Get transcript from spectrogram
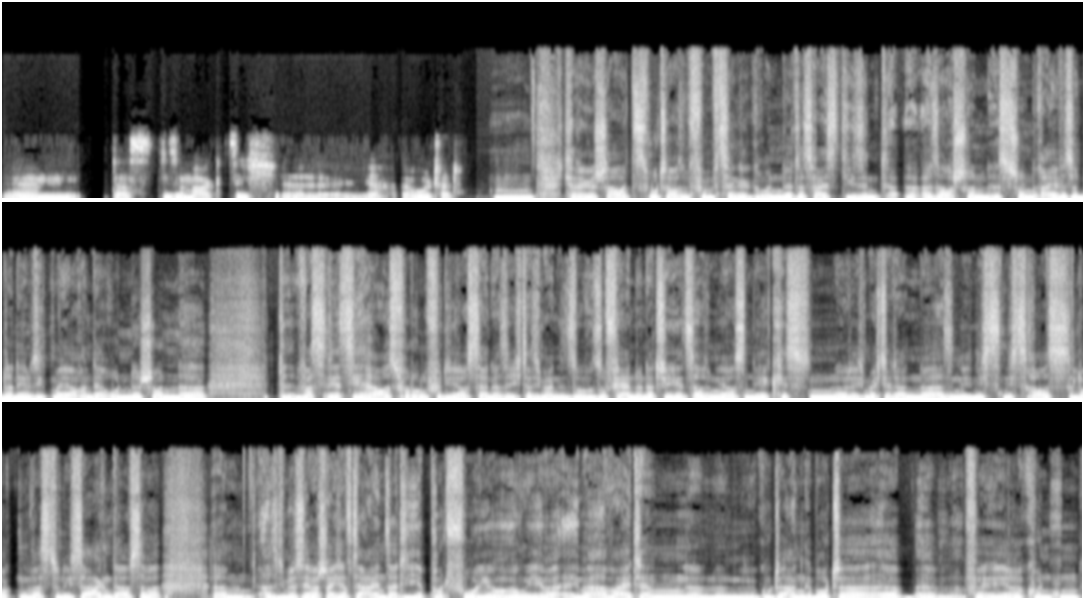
Ähm, dass dieser Markt sich äh, ja, erholt hat. Mhm. Ich hatte geschaut, 2015 gegründet, das heißt, die sind also auch schon, ist schon ein reifes Unternehmen, sieht man ja auch in der Runde schon. Äh, was sind jetzt die Herausforderungen für die aus deiner Sicht? Also ich meine, so, sofern du natürlich jetzt aus, aus Nähkisten oder ich möchte dann, ne, also nichts, nichts rauslocken, was du nicht sagen darfst, aber ähm, also die müssen ja wahrscheinlich auf der einen Seite ihr Portfolio irgendwie immer, immer erweitern, äh, gute Angebote äh, äh, für ihre Kunden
